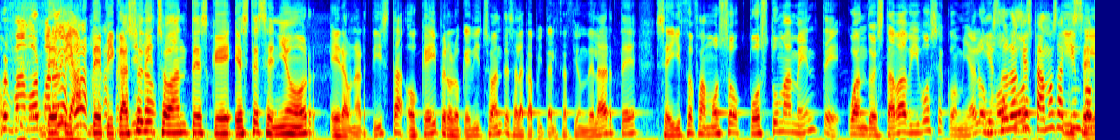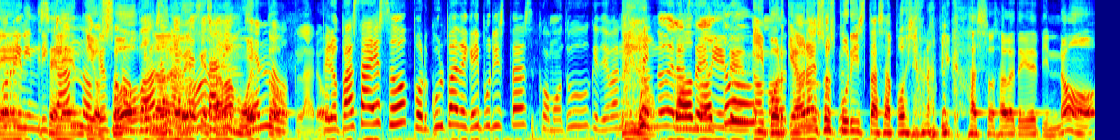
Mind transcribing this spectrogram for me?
Por favor, De, Pi- de Picasso he dicho antes que este señor era un artista, ok, pero lo que he dicho antes, a la capitalización del arte, se hizo famoso póstumamente. Cuando estaba vivo se comía los Y eso es lo que estamos aquí un poco le- reivindicando, que eso no pasa, una vez que estaba muerto. Claro. Pero pasa eso por culpa de que hay puristas como tú que llevan el mundo de élites. tú. y porque tú. ahora esos puristas apoyan a Picasso, ¿sabes lo que te quiero decir? No,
